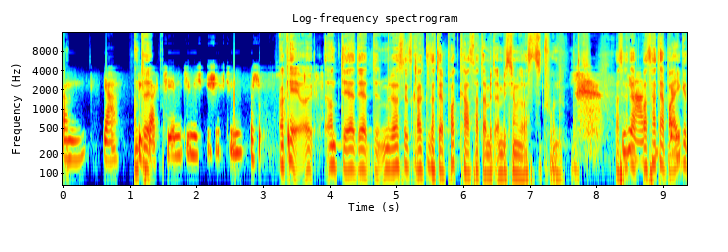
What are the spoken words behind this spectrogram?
ähm, ja, wie gesagt, Themen, die mich beschäftigen. Also, okay, und der, der, der, du hast jetzt gerade gesagt, der Podcast hat damit ein bisschen was zu tun. Was hat, ja, er, was hat er beige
